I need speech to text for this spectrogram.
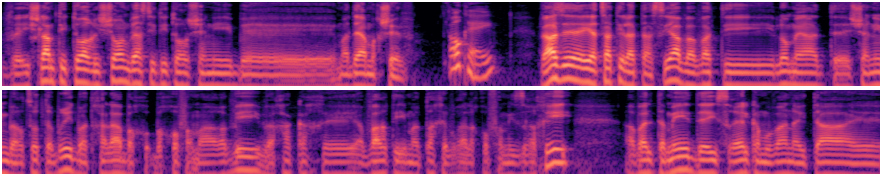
והשלמתי תואר ראשון ועשיתי תואר שני במדעי המחשב. אוקיי. ואז אה, יצאתי לתעשייה ועבדתי לא מעט שנים בארצות הברית, בהתחלה בח- בחוף המערבי, ואחר כך עברתי עם אותה חברה לחוף המזרחי, אבל תמיד אה, ישראל כמובן הייתה אה,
